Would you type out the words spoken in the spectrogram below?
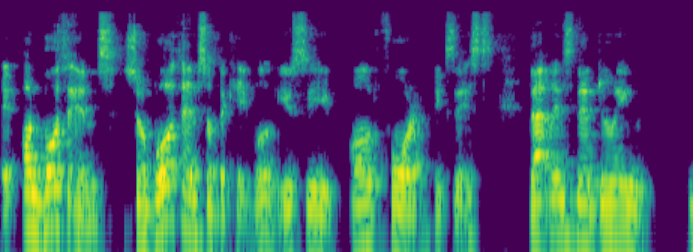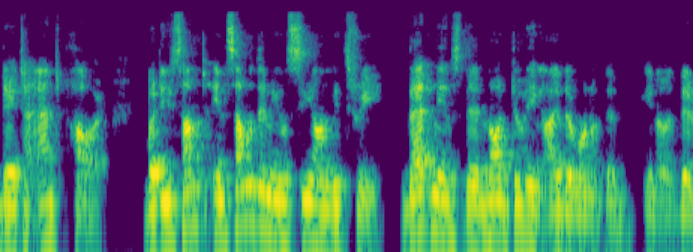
it, on both ends. So both ends of the cable, you see all four exists. That means they're doing data and power. But in some in some of them, you'll see only three. That means they're not doing either one of them. You know, they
